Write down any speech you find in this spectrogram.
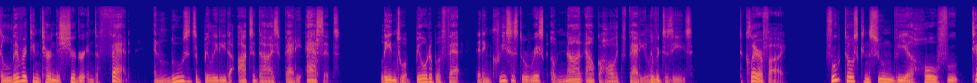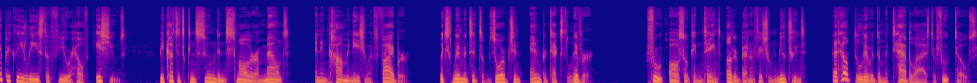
the liver can turn the sugar into fat and lose its ability to oxidize fatty acids leading to a buildup of fat that increases the risk of non alcoholic fatty liver disease. To clarify, fructose consumed via whole fruit typically leads to fewer health issues because it's consumed in smaller amounts and in combination with fiber, which limits its absorption and protects the liver. Fruit also contains other beneficial nutrients that help deliver the liver to metabolize the fructose.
